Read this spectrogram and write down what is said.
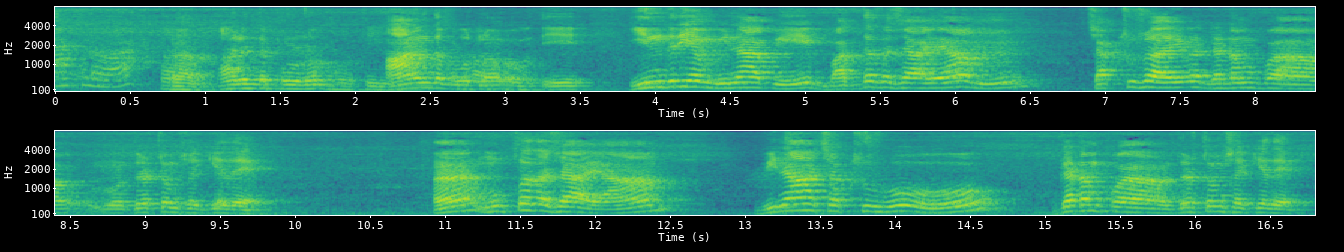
हा, आनन्दपूर्णो भवति। आनन्दपूर्णो भवति। इन्द्रियं विनापि बद्धदशायां चक्षुषा एव घटं द्रष्टुं शक्यते। मुक्तदशायां विना चक्षुः घटं द्रष्टुं शक्यते।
